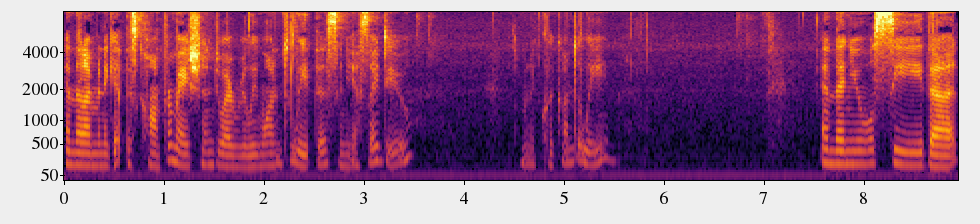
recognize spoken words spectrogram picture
And then I'm going to get this confirmation. Do I really want to delete this? And yes, I do. So I'm going to click on delete and then you will see that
